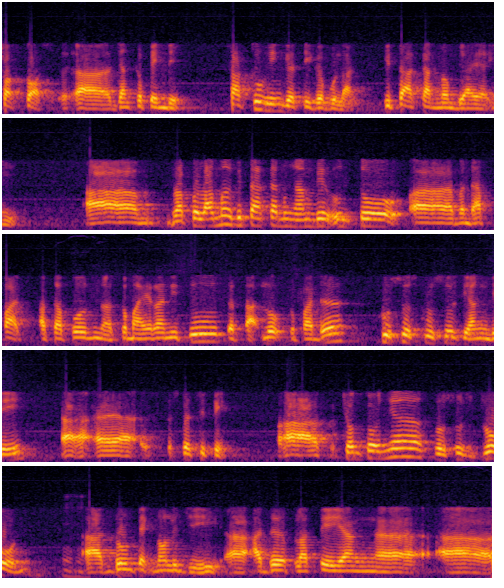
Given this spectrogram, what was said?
short course uh, jangka pendek. Satu hingga tiga bulan kita akan membiayai. Uh, berapa lama kita akan mengambil untuk uh, mendapat ataupun uh, kemahiran itu tertakluk kepada kursus-kursus yang di uh, uh, spesifik. Uh, contohnya kursus drone, uh, drone teknologi, uh, ada pelatih yang uh, uh,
